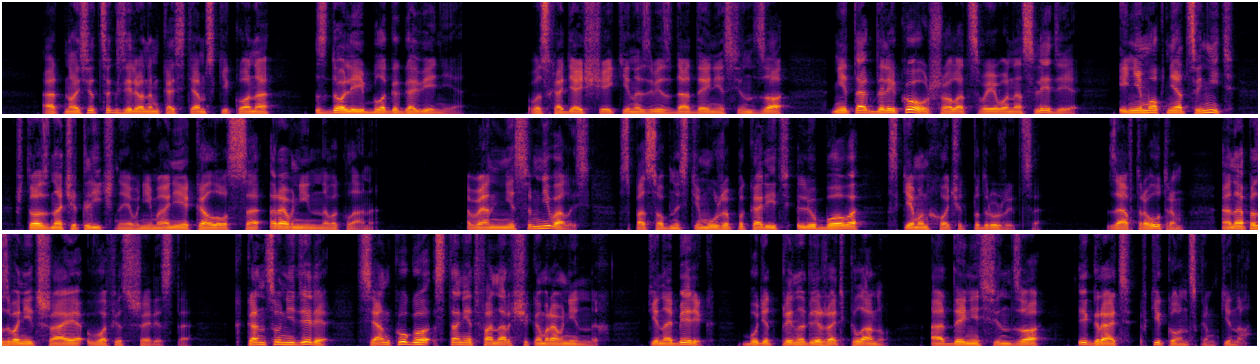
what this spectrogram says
относятся к зеленым костям скикона с долей благоговения. Восходящая кинозвезда Дэнни Синзо не так далеко ушел от своего наследия и не мог не оценить, что значит личное внимание колосса равнинного клана. Вен не сомневалась в способности мужа покорить любого, с кем он хочет подружиться. Завтра утром она позвонит Шае в офис Шереста. К концу недели Сянкуго станет фонарщиком равнинных. Киноберег будет принадлежать клану, а Дэнни Синдзо играть в киконском кино.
